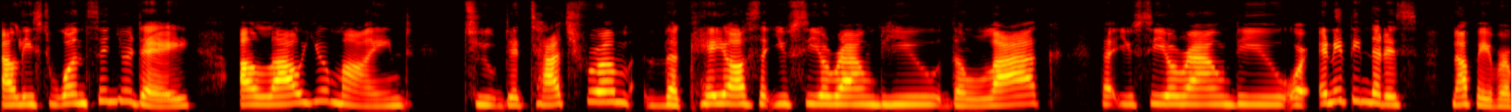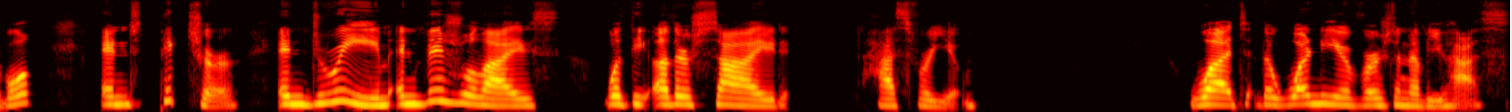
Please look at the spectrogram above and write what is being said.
at least once in your day, allow your mind to detach from the chaos that you see around you, the lack that you see around you, or anything that is not favorable, and picture and dream and visualize what the other side has for you. What the one year version of you has,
